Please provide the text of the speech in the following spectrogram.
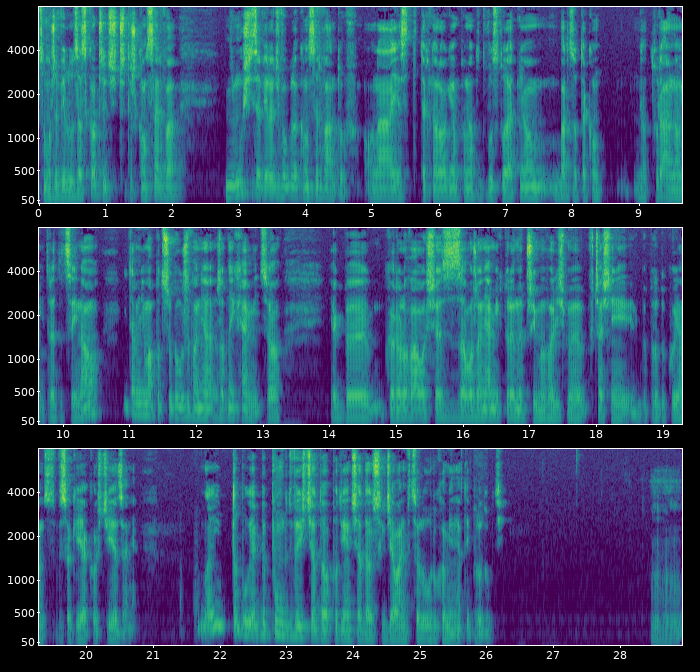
co może wielu zaskoczyć, czy też konserwa, nie musi zawierać w ogóle konserwantów. Ona jest technologią ponad 200-letnią, bardzo taką naturalną i tradycyjną, i tam nie ma potrzeby używania żadnej chemii, co jakby korelowało się z założeniami, które my przyjmowaliśmy wcześniej, jakby produkując wysokiej jakości jedzenie. No i to był jakby punkt wyjścia do podjęcia dalszych działań w celu uruchomienia tej produkcji. Mhm.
